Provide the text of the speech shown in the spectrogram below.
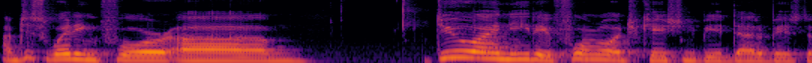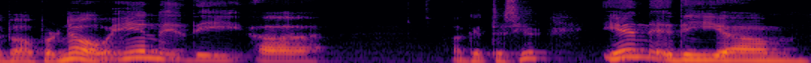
I'm just waiting for. Um, do I need a formal education to be a database developer? No. In the, uh, I'll get this here. In the um,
